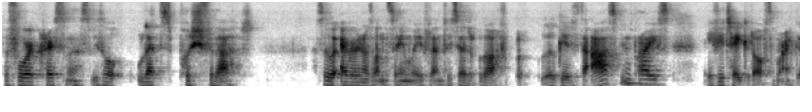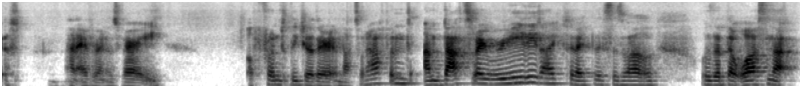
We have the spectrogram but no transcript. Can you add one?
before Christmas, we thought let's push for that. So everyone was on the same wavelength. We said we'll, off, we'll give the asking price if you take it off the market, mm-hmm. and everyone was very upfront with each other, and that's what happened. And that's what I really liked about this as well, was that there wasn't that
